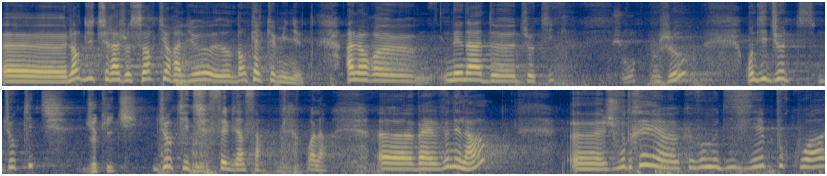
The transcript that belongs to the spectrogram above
euh, lors du tirage au sort qui aura lieu euh, dans quelques minutes. Alors, euh, Nenad Jokic. Bonjour. Bonjour. On dit Jo- Jokic Jokic. Jokic, c'est bien ça. Voilà. Euh, ben, venez là. Euh, je voudrais euh, que vous me disiez pourquoi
